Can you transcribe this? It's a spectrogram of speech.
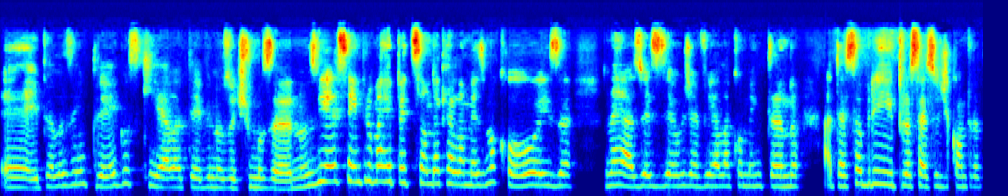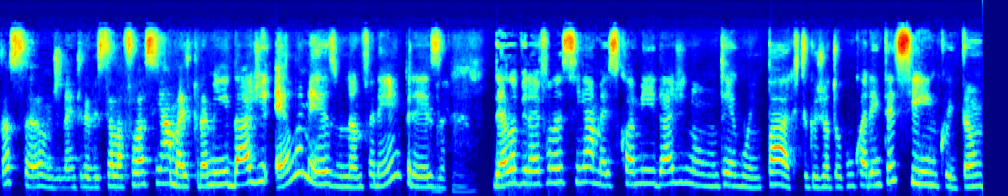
é, e pelos empregos que ela teve nos últimos anos. E é sempre uma repetição daquela mesma coisa, né? Às vezes eu já vi ela comentando até sobre processo de contratação, de na entrevista ela falou assim: ah, mas para minha idade, ela mesma, né? não foi nem a empresa. Uhum. Dela virar e falar assim: ah, mas com a minha idade não, não tem algum impacto, que eu já tô com 45, então,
